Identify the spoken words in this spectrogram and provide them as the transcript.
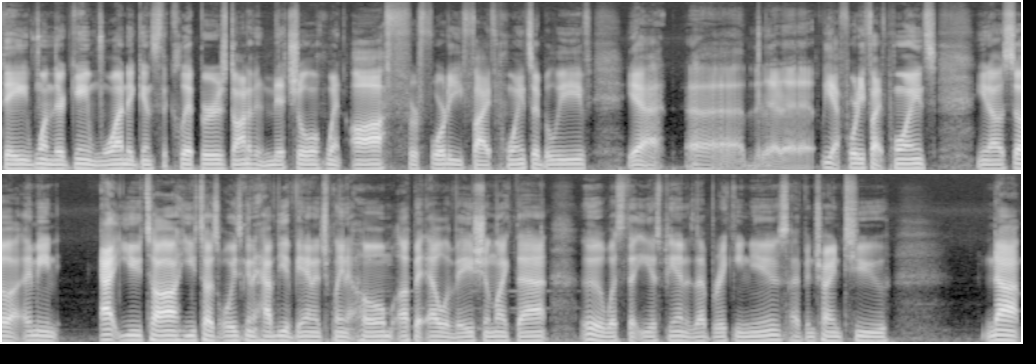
They won their game one against the Clippers. Donovan Mitchell went off for 45 points, I believe. Yeah, uh, yeah, 45 points. You know, so I mean, at Utah, Utah's always going to have the advantage playing at home, up at elevation like that. Ooh, what's that ESPN? Is that breaking news? I've been trying to not.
